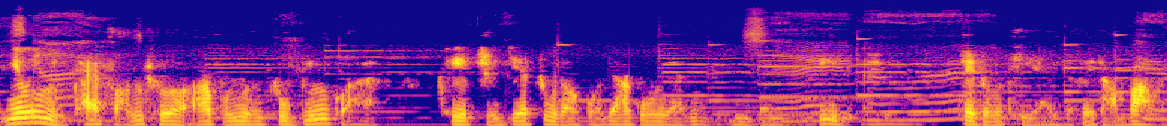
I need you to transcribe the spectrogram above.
因为你开房车而不用住宾馆，可以直接住到国家公园里的营地里去，这种体验是非常棒的。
